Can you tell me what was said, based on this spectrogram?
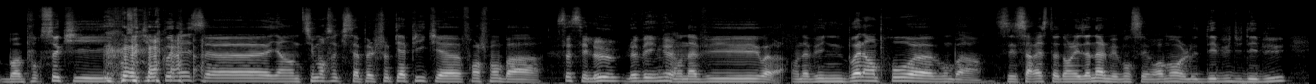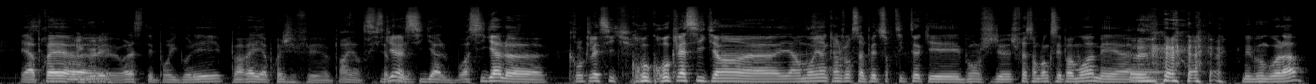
Bah, pour ceux qui, pour ceux qui me connaissent, euh, il y a un petit morceau qui s'appelle Choc à pic. euh, franchement, bah, Ça, c'est le, le banger. on a vu, voilà, on a vu une bonne impro. euh, bon bah, c'est, ça reste dans les annales, mais bon, c'est vraiment le début du début. Et après, pour euh, voilà, c'était pour rigoler. Pareil, après j'ai fait euh, pareil un truc qui s'appelait Cigale. Bon, Cigale, euh, Gros classique. gros gros classique. Il y a un moyen qu'un jour ça peut être sur TikTok et bon, je, je ferai semblant que c'est pas moi, mais euh, mais bon voilà.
